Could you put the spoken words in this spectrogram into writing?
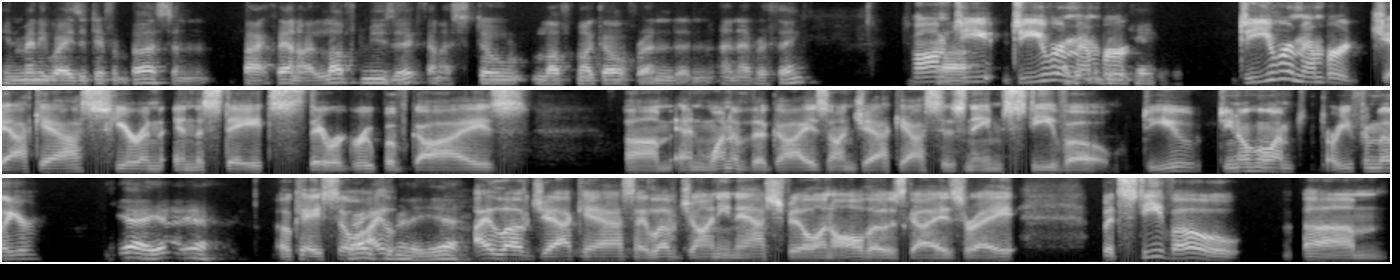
in many ways a different person back then. I loved music and i still loved my girlfriend and, and everything. Tom do you do you remember do you remember jackass here in, in the states? They were a group of guys um, and one of the guys on jackass is named steve o do you do you know who I'm? Are you familiar? Yeah, yeah, yeah. Okay, so I familiar, yeah. I love Jackass. I love Johnny Nashville and all those guys, right? But Steve-O, um,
